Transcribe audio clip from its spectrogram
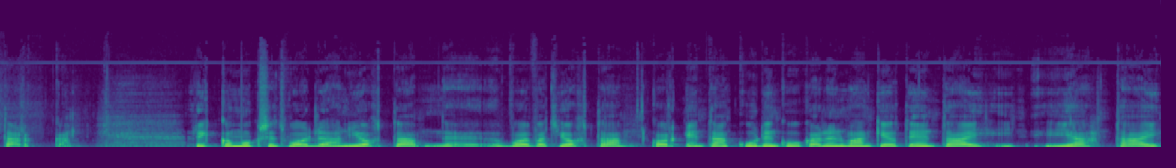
tarkka. Rikkomukset voidaan johtaa, voivat johtaa korkeintaan kuuden kuukauden vankeuteen tai, ja, tai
